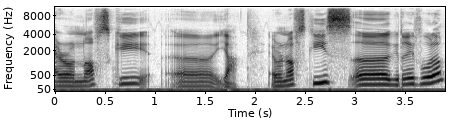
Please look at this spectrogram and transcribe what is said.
Aronofsky, äh, ja, Aronofskys äh, gedreht wurde.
